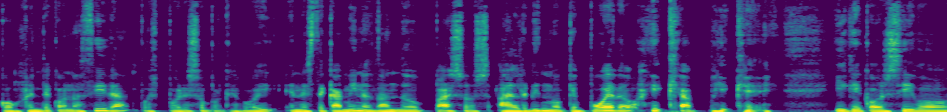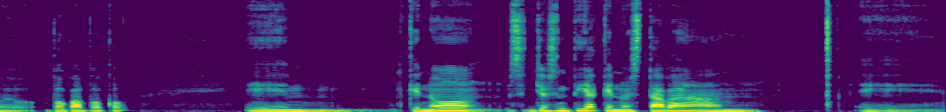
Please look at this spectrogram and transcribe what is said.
con gente conocida, pues por eso, porque voy en este camino dando pasos al ritmo que puedo y que, y que, consigo poco a poco, em, que no, yo sentía que no estaba eh,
